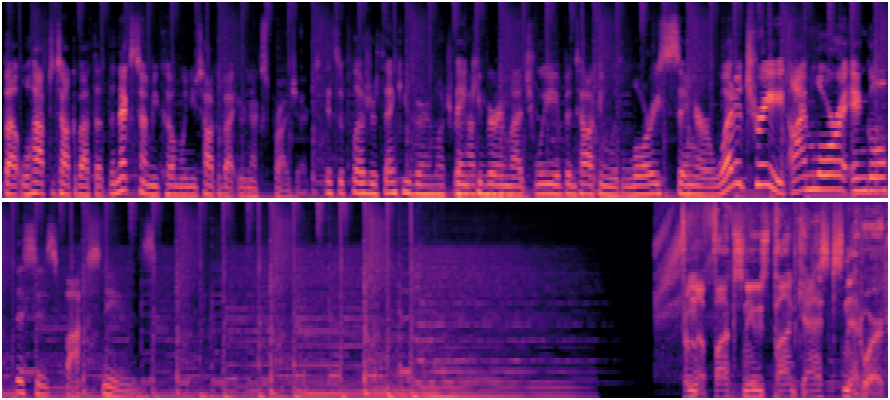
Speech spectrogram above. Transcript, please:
but we'll have to talk about that the next time you come when you talk about your next project. It's a pleasure. Thank you very much for Thank you very me. much. We have been talking with Lori Singer. What a treat. I'm Laura Ingle. This is Fox News. From the Fox News Podcasts Network.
